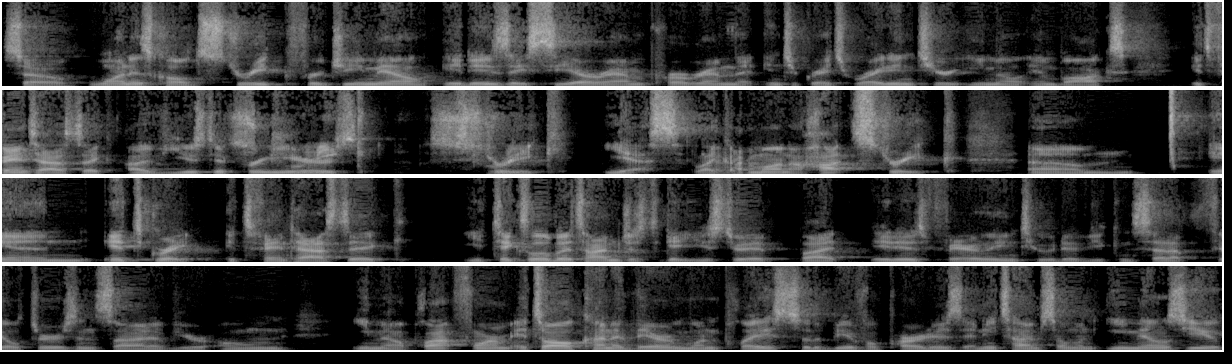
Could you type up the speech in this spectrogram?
So one is called streak for gmail. It is a crm program that integrates right into your email inbox. It's fantastic. I've used it for streak. years. Streak. streak. Yes. Like i'm on a hot streak. Um, and it's great. It's fantastic it takes a little bit of time just to get used to it, but it is fairly intuitive. You can set up filters inside of your own email platform. It's all kind of there in one place. So the beautiful part is anytime someone emails you,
